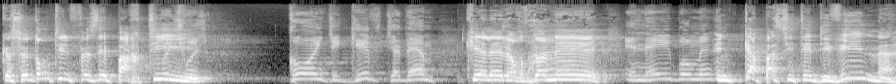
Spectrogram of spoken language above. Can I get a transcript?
que ce dont ils faisaient partie, qui allait leur donner une capacité divine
